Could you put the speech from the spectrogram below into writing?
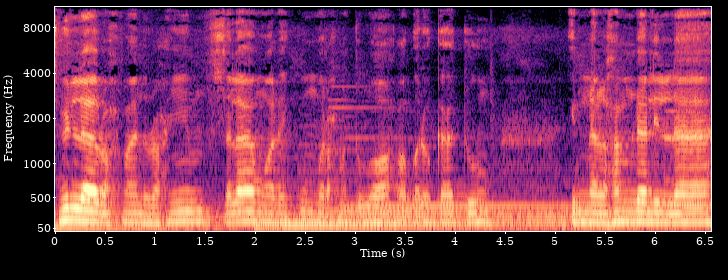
Bismillahirrahmanirrahim. Assalamualaikum warahmatullahi wabarakatuh. Innal hamdalillah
